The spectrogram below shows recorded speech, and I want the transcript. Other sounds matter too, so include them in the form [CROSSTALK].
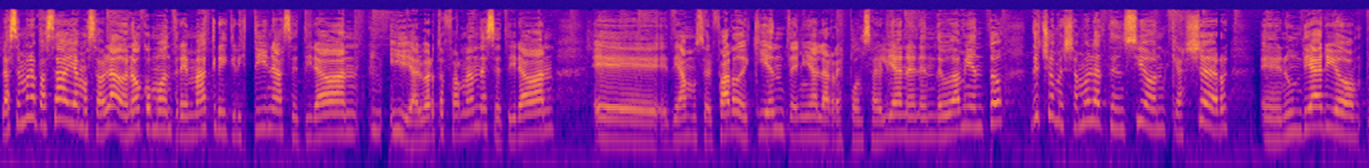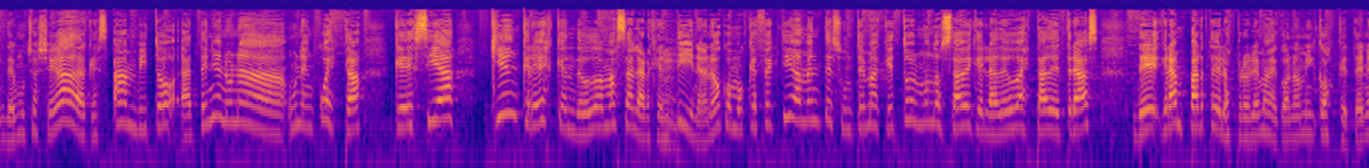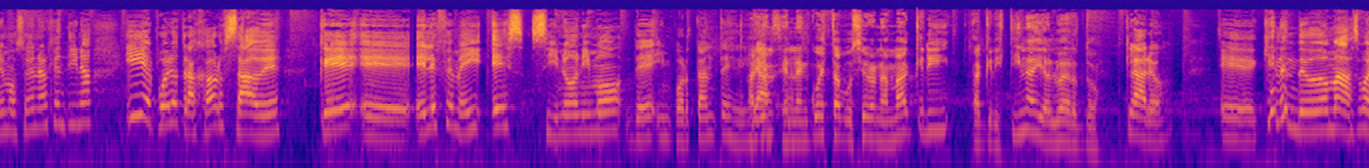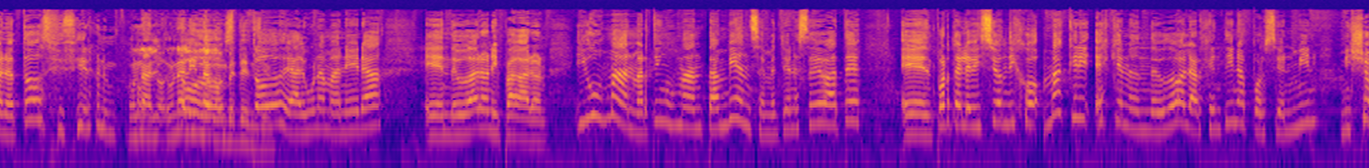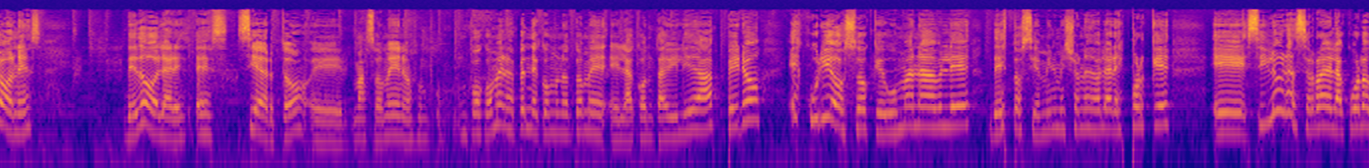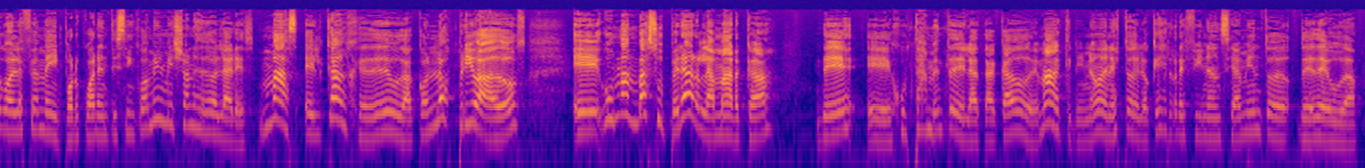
La semana pasada habíamos hablado, ¿no? Como entre Macri y Cristina se tiraban, y Alberto Fernández se tiraban, eh, digamos, el fardo de quién tenía la responsabilidad en el endeudamiento. De hecho, me llamó la atención que ayer, en un diario de mucha llegada, que es Ámbito, ah, tenían una, una encuesta que decía. ¿Quién crees que endeudó más a la Argentina? ¿no? Como que efectivamente es un tema que todo el mundo sabe que la deuda está detrás de gran parte de los problemas económicos que tenemos en Argentina y el pueblo trabajador sabe que eh, el FMI es sinónimo de importantes Ahí en, desgracias. en la encuesta pusieron a Macri, a Cristina y a Alberto. Claro. Eh, ¿Quién endeudó más? Bueno, todos [LAUGHS] hicieron un poco. Una- una linda todos, competencia. Todos de alguna manera eh, endeudaron y pagaron. Y Guzmán, Martín Guzmán, también se metió en ese debate. Eh, por televisión dijo, Macri es quien endeudó a la Argentina por 100 mil millones de dólares, es cierto, eh, más o menos, un, poco menos, depende de cómo uno tome eh, la contabilidad, pero es curioso que Guzmán hable de estos 100 mil millones de dólares porque eh, si logran cerrar el acuerdo con el FMI por 45 mil millones de dólares más el canje de deuda con los privados, Guzmán va a superar la marca de justamente del atacado de Macri, ¿no? En esto de lo que es refinanciamiento de deuda.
